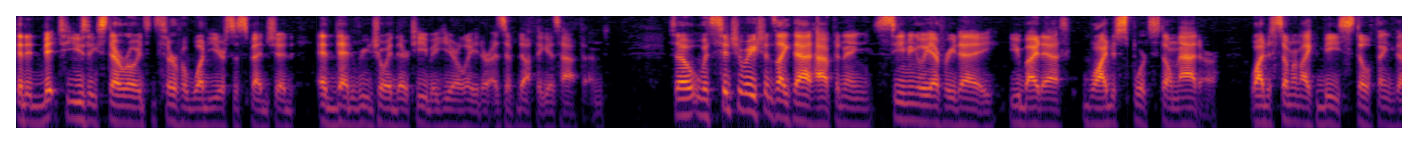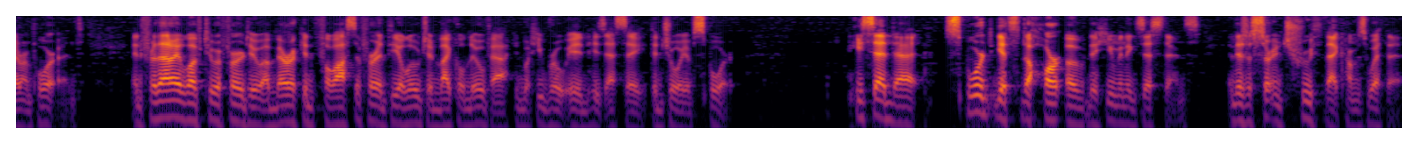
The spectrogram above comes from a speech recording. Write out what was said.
then admit to using steroids and serve a one year suspension, and then rejoin their team a year later as if nothing has happened. So, with situations like that happening seemingly every day, you might ask, why does sports still matter? Why does someone like me still think they're important? And for that, I love to refer to American philosopher and theologian Michael Novak and what he wrote in his essay, The Joy of Sport. He said that sport gets to the heart of the human existence, and there's a certain truth that comes with it.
